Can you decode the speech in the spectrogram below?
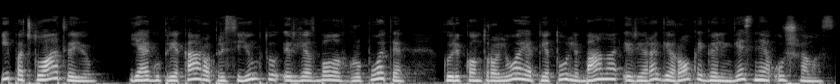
Ypač tuo atveju, jeigu prie karo prisijungtų ir Hezbollah grupuotė, kuri kontroliuoja pietų Libaną ir yra gerokai galingesnė už Hamas.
